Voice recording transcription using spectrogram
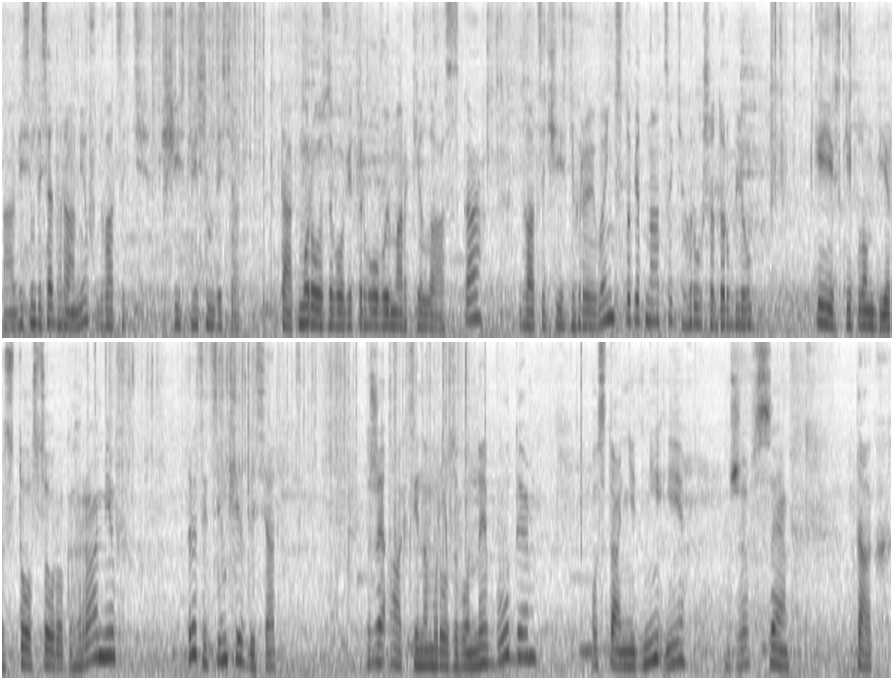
А, 80 грамів, 26,80. Так, морозиво від торгової марки Ласка. 26 гривень, 115, груша дорблю. Київський пломбір 140 грамів, 37,60. Вже акції на морозиво не буде. Останні дні і вже все. Так,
